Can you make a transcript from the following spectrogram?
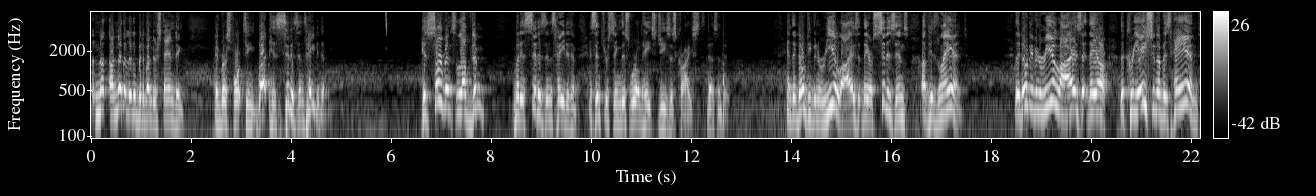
another little bit of understanding in verse 14. But his citizens hated him. His servants loved him but his citizens hated him. It's interesting, this world hates Jesus Christ, doesn't it? And they don't even realize that they are citizens of his land. They don't even realize that they are the creation of his hand.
